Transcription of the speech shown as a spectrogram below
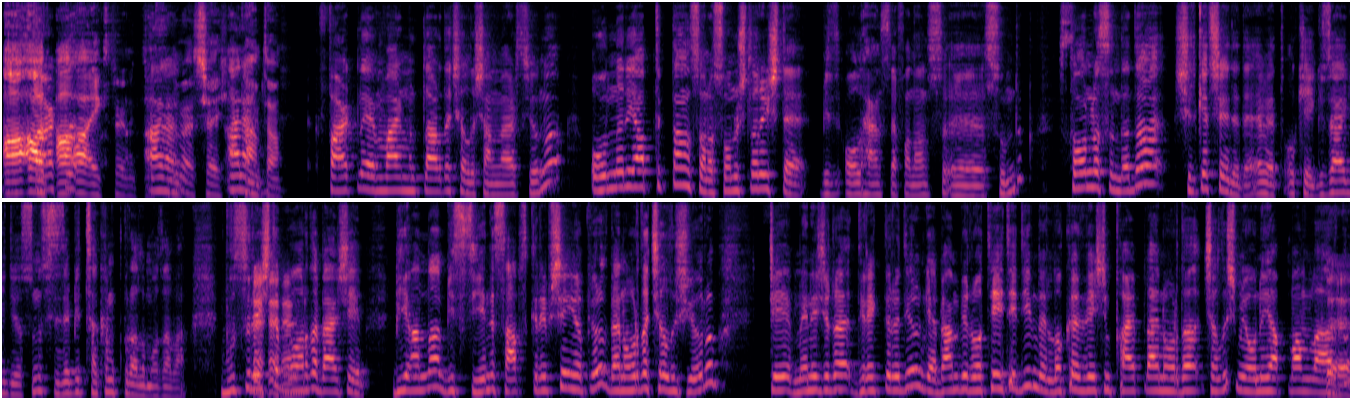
AA, AA experiment. Aynen. Değil mi? Şey, Aynen. Tamam tamam. Farklı environment'larda çalışan versiyonu. Onları yaptıktan sonra sonuçları işte biz All Hands'le falan e, sunduk. Sonrasında da şirket şey dedi. Evet okey güzel gidiyorsunuz. Size bir takım kuralım o zaman. Bu süreçte bu arada ben şeyim. Bir yandan biz yeni subscription yapıyoruz. Ben orada çalışıyorum. Şey, manager'a, direktöre diyorum ki "Ya ben bir rotate edeyim de localization pipeline orada çalışmıyor. Onu yapmam lazım.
